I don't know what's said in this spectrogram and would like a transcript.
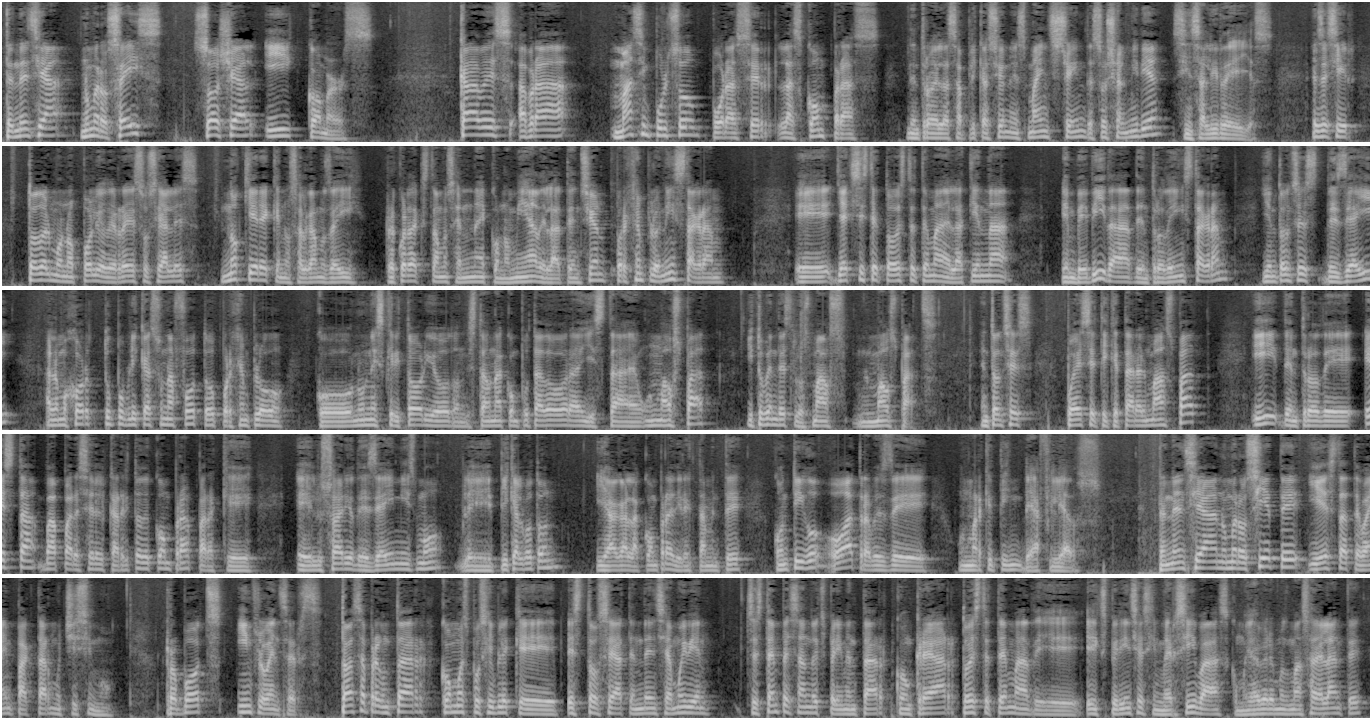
Tendencia número 6, social e-commerce. Cada vez habrá más impulso por hacer las compras dentro de las aplicaciones mainstream de social media sin salir de ellas. Es decir, todo el monopolio de redes sociales no quiere que nos salgamos de ahí. Recuerda que estamos en una economía de la atención. Por ejemplo, en Instagram eh, ya existe todo este tema de la tienda embebida dentro de Instagram y entonces desde ahí a lo mejor tú publicas una foto, por ejemplo, con un escritorio donde está una computadora y está un mousepad y tú vendes los mouse, mousepads. Entonces puedes etiquetar el mousepad y dentro de esta va a aparecer el carrito de compra para que el usuario desde ahí mismo le pique el botón y haga la compra directamente contigo o a través de un marketing de afiliados. Tendencia número 7 y esta te va a impactar muchísimo. Robots influencers. Te vas a preguntar cómo es posible que esto sea tendencia. Muy bien, se está empezando a experimentar con crear todo este tema de experiencias inmersivas, como ya veremos más adelante,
